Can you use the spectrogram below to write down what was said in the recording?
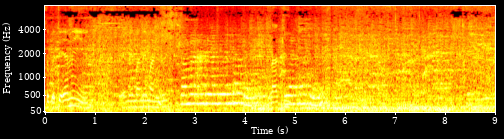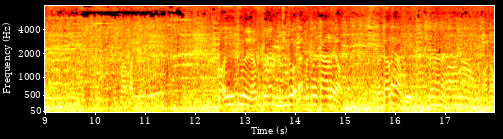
Sebut DM nih DM mana mana lagi. Iki wae aku pengen juga efek wae kale ya. Wae kale apa? Nah nah nah. Oh no.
